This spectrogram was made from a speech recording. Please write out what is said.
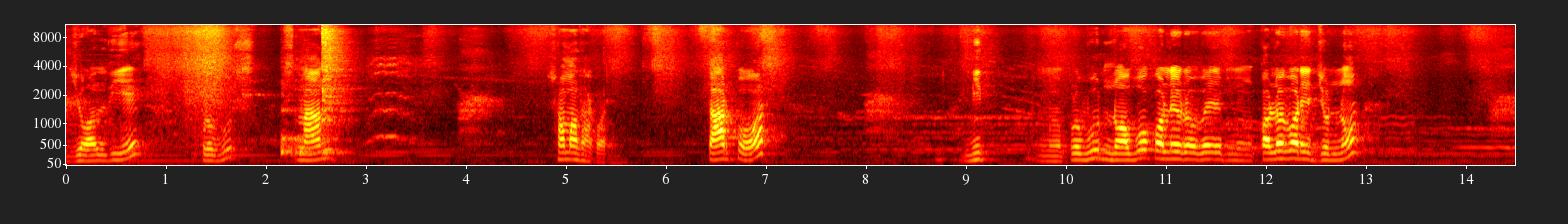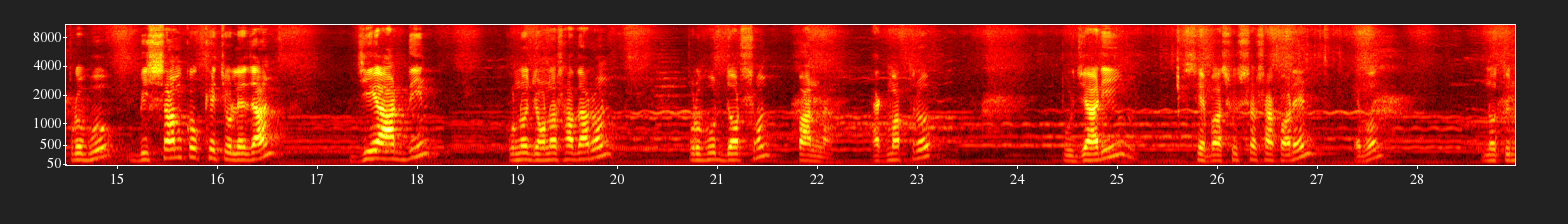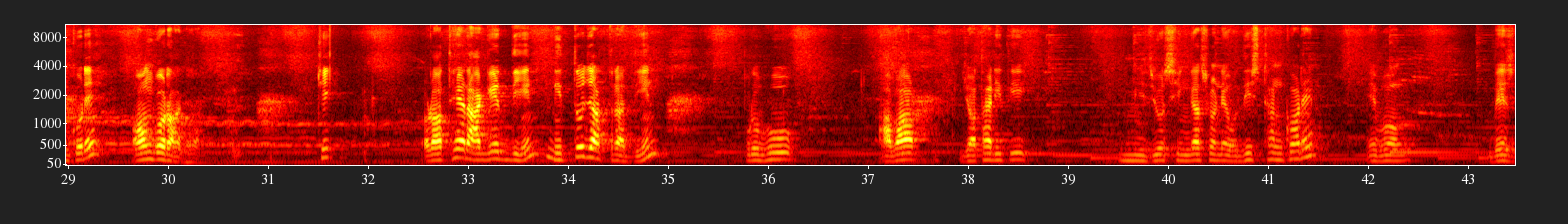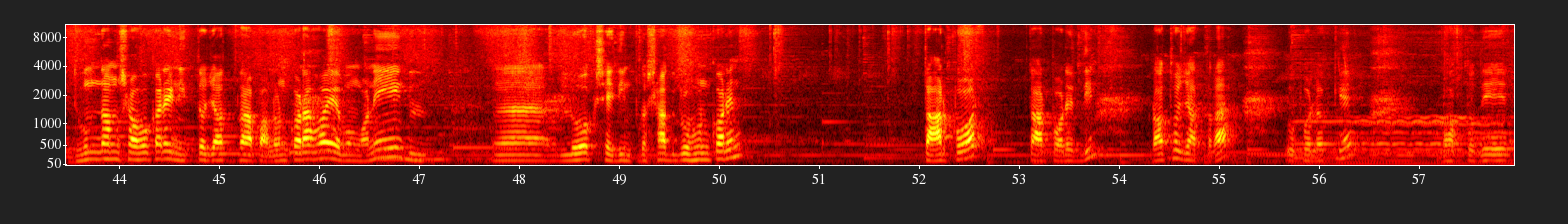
জল দিয়ে প্রভুর স্নান সমাধা করেন। তারপর নিত- উম, প্রভুর নব কলেরবে- কলেবরের জন্য প্রভু বিশ্রাম কক্ষে চলে যান। যে আট দিন কোনো জনসাধারণ প্রভুর দর্শন পান না। একমাত্র পূজারী সেবা শুশ্রূষা করেন এবং নতুন করে অঙ্গরাগ হয়। ঠিক রথের আগের দিন, নিত্যযাত্রার দিন প্রভু আবার যথারীতি নিজ সিংহাসনে অধিষ্ঠান করেন এবং বেশ ধুমধাম সহকারে নিত্যযাত্রা পালন করা হয় এবং অনেক লোক সেদিন প্রসাদ গ্রহণ করেন। তারপর, তারপরের দিন রথযাত্রা উপলক্ষে ভক্তদের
